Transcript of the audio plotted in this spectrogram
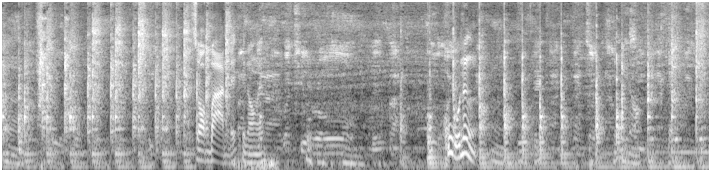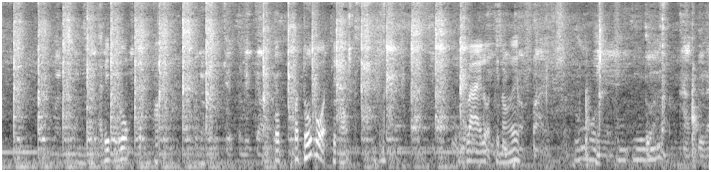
อืมสองบาทเลยพี่น้องเลยคู่หนึ่งอืมนี่พี่น้องแกะอันนี้เป็นวงกบประตูโบสถ์พี่น้องลายโหลดพี่น้องเอ้ยดูหมดจริงๆขาดอยู่ไหน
